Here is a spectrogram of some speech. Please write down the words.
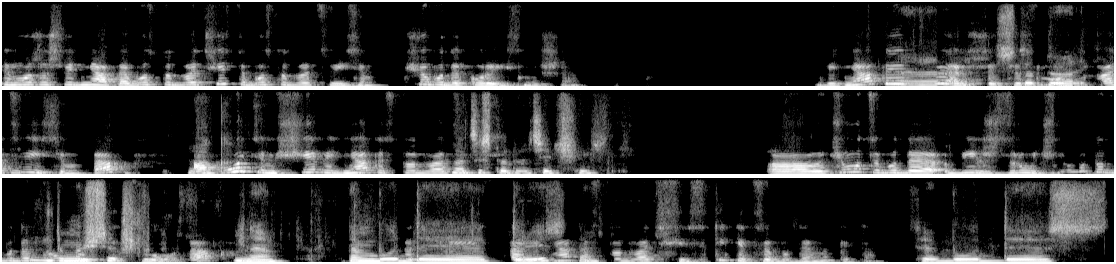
ти можеш відняти або 126, або 128. Що буде корисніше? Відняти Е, перше число 120. 128, так? А потім ще відняти а це 126. 126. А, Чому це буде більш зручно? Бо тут буде кругле що- число, так? Да. Там буде А 300. відняти 126. Скільки це буде, Микита? Це буде с-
